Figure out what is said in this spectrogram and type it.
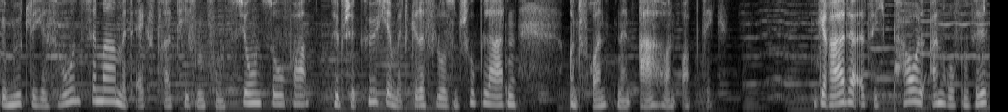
Gemütliches Wohnzimmer mit extra tiefem Funktionssofa, hübsche Küche mit grifflosen Schubladen und Fronten in Ahornoptik. Gerade als ich Paul anrufen will,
